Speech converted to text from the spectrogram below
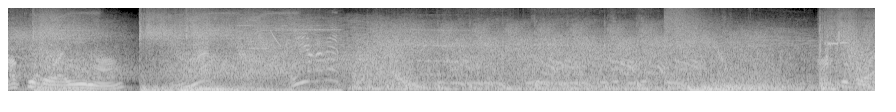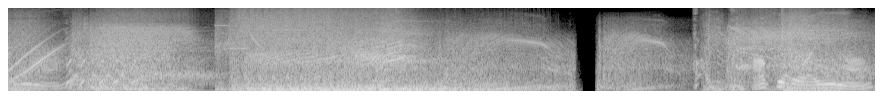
覚悟はいいな覚悟はいいな。覚悟はいいな。ど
